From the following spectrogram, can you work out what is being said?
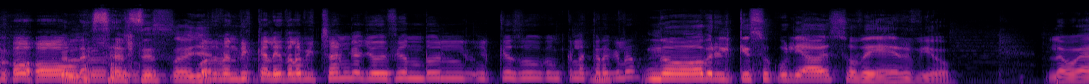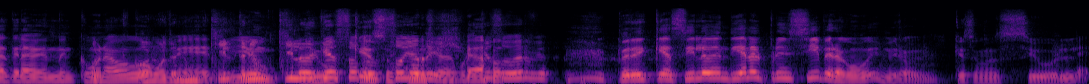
Oh, Con la pero- salsa de soya. Vos defendís caleta la pichanga, yo defiendo el, el queso con las craqueleras. No, pero el queso culiado es soberbio. La weá te la venden como una Como tenía un, kilo, y tenía un kilo de y queso, con soya arriba, ¿por qué soberbio? Pero es que así lo vendían al principio, era como, uy, mira, el queso con cibulet.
